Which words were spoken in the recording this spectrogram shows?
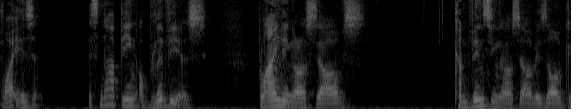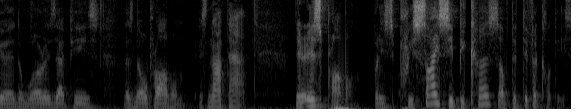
Why isn't? It's not being oblivious, blinding ourselves, convincing ourselves it's all good, the world is at peace, there's no problem. It's not that. There is problem, but it's precisely because of the difficulties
